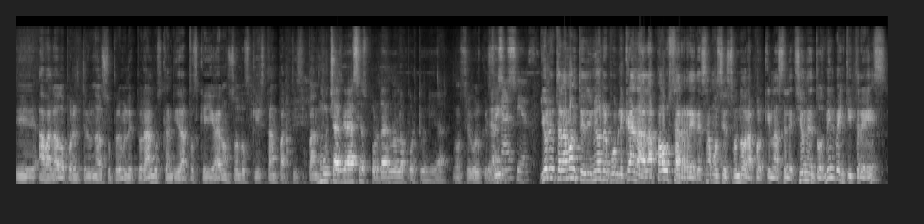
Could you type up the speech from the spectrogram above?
eh, avalado por el Tribunal Supremo Electoral. Los candidatos que llegaron son los que están participando. Muchas gracias por darnos la oportunidad. No, seguro que sí. Gracias. Julio Talamonte de Unión Republicana, a la pausa regresamos en Sonora porque en las elecciones 2023,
